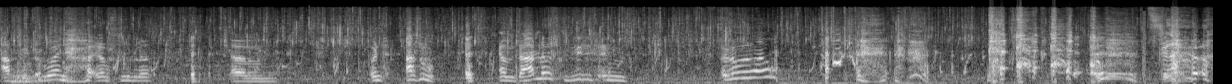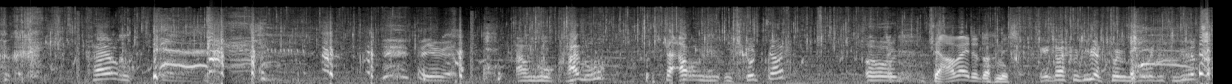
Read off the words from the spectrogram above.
Abitur in der Waldorfschule. Ähm, und, ach so, ähm, Daniel studiert in Junge. Also, Hallo, der auch in Stuttgart. Und Der arbeitet doch nicht. ich war studiert, Entschuldigung, ich war studiert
